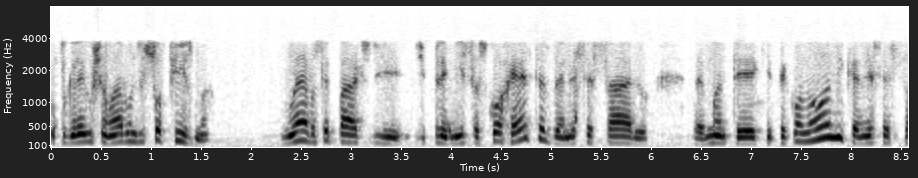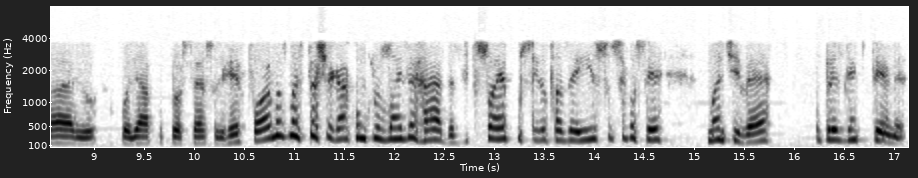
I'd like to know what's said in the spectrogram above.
os gregos chamavam de sofisma. Não é? Você parte de, de premissas corretas, é necessário é, manter a equipe econômica, é necessário olhar para o processo de reformas, mas para chegar a conclusões erradas, e só é possível fazer isso se você mantiver o presidente Temer.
